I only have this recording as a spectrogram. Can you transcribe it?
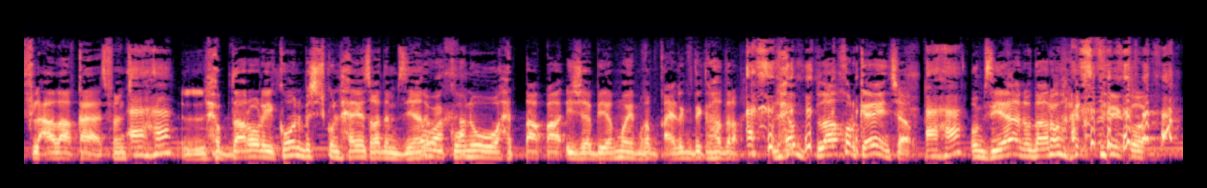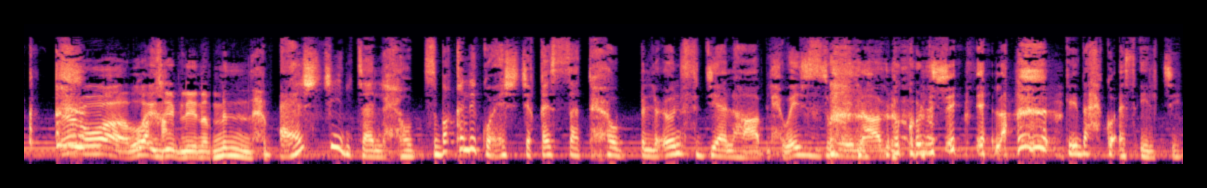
في العلاقات فهمتي؟ أها. الحب ضروري يكون باش تكون الحياة غادا مزيانة. ويكونوا واحد الطاقة إيجابية. المهم غنبقى عليك بديك الهضرة. الحب الآخر كاين أها. ومزيان وضروري خصو يكون. هو. الله. يجيب لينا. من نحب عشتي انت الحب؟ سبق لك وعشتي قصة حب بالعنف ديالها بالحوايج الزوينة بكل شيء ديالها. كيضحكوا أسئلتي.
